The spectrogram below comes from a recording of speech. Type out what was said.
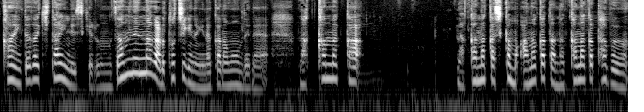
感いただきたいんですけれども、残念ながら栃木の田舎なもんでね、なかなか、なかなか、しかもあの方なかなか多分、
